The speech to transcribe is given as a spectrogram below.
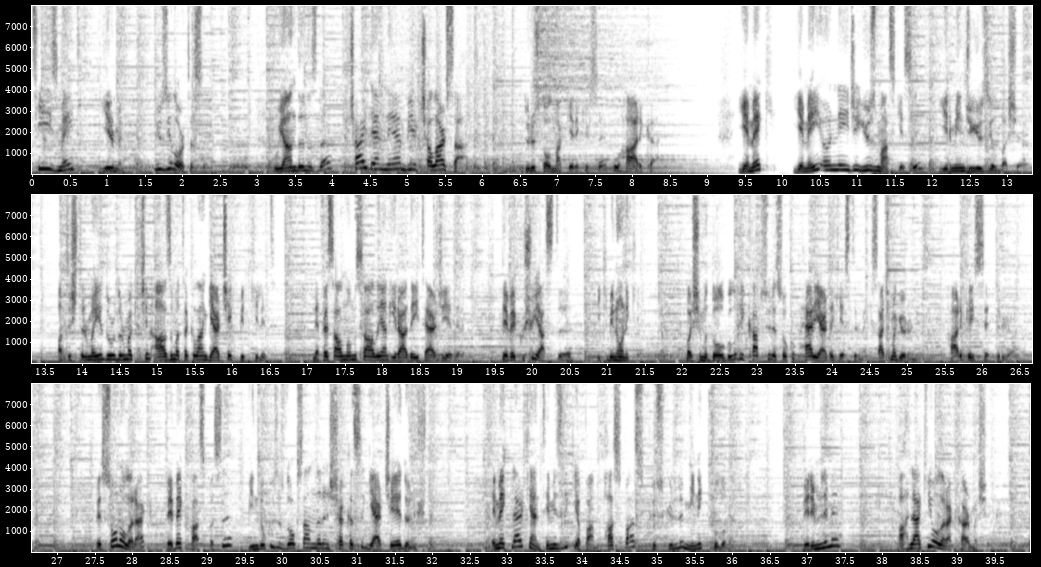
Teas Made 20. Yüzyıl ortası. Uyandığınızda çay demleyen bir çalar saat. Dürüst olmak gerekirse bu harika. Yemek, yemeği önleyici yüz maskesi 20. yüzyıl başı. Atıştırmayı durdurmak için ağzıma takılan gerçek bir kilit. Nefes almamı sağlayan iradeyi tercih ederim. Deve kuşu yastığı 2012. Başımı dolgulu bir kapsüle sokup her yerde kestirmek. Saçma görünüyor. Harika hissettiriyor. Ve son olarak bebek paspası 1990'ların şakası gerçeğe dönüştü. Emeklerken temizlik yapan paspas püsküllü minik tulum. Verimli mi? Ahlaki olarak karmaşık.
